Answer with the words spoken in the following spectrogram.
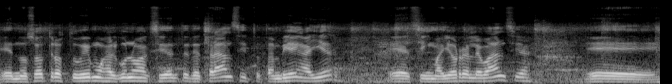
Eh, nosotros tuvimos algunos accidentes de tránsito también ayer, eh, sin mayor relevancia. Eh,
